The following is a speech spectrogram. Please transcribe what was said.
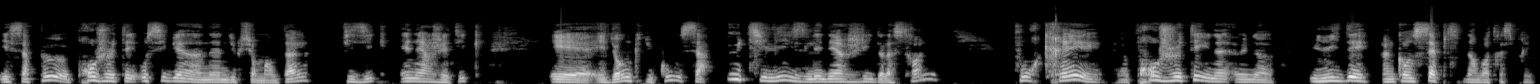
et ça peut projeter aussi bien en induction mentale, physique, énergétique, et, donc, du coup, ça utilise l'énergie de l'astral pour créer, euh, projeter une, une, une idée, un concept dans votre esprit.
